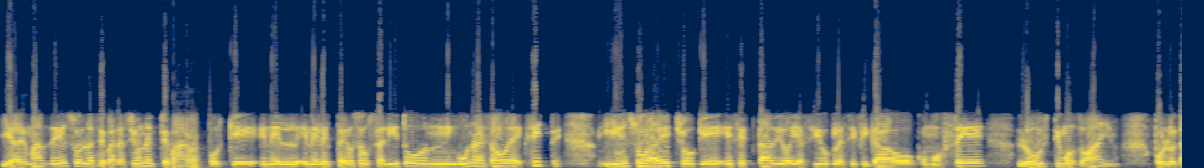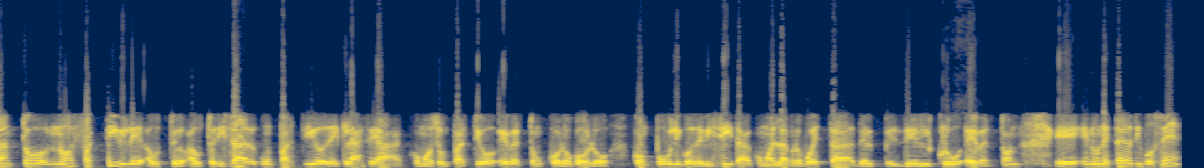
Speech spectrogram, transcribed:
y además de eso la separación entre barras, porque en el, en el Estadio Sausalito ninguna de esas obras existe y eso ha hecho que ese estadio haya sido clasificado como C los últimos dos años. Por lo tanto, no es factible auto- autorizar un partido de clase A, como es un partido Everton Colo Colo, con público de visita, como es la propuesta del, del club Everton, eh, en un estadio tipo C.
